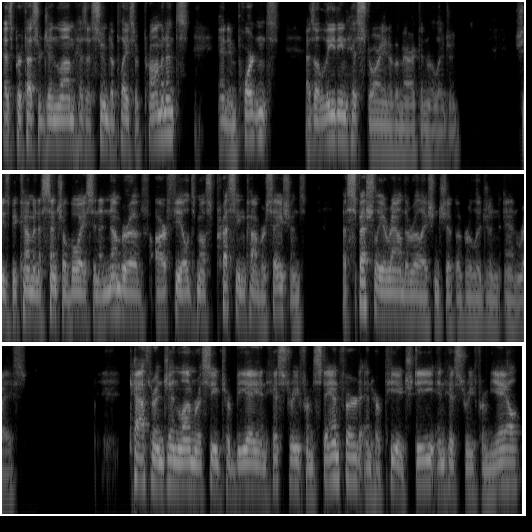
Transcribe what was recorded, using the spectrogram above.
as Professor Gin Lum has assumed a place of prominence and importance as a leading historian of American religion. She's become an essential voice in a number of our field's most pressing conversations, especially around the relationship of religion and race. Kathryn Gin Lum received her BA in history from Stanford and her PhD in history from Yale.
